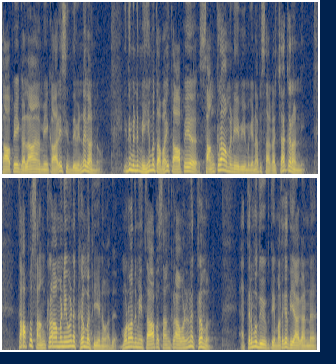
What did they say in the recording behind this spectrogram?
තාපයේ ගලා යාමේ කාර්යය සිද්ධ වෙන්න ගන්නවා. ඉතින් මෙන්න මෙහෙම තමයි තාපය සංක්‍රාමණය වීම ගැන අපි සාකච්ඡා කරන්නේ. තාප සංක්‍රාමණය වෙන ක්‍රම තියෙනවද? මොනවද මේ තාප සංක්‍රාමණය වෙන ක්‍රම? ඇත්තම ද්වීපතේ මතක තියාගන්න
